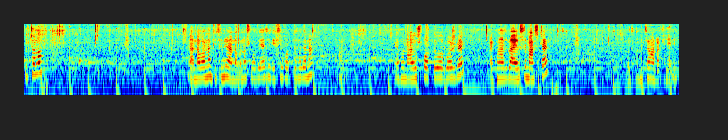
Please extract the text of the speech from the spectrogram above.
তো চলো। রান্নাবান্না কিছু নেই, রান্নাবান্না সবই আছে, কিছুই করতে হবে না। এখন আয়ুষ পড়তে বসবে। এখন আসবে আয়ুষের মাস্টার তো আমি চানাটা খেয়ে নিই।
